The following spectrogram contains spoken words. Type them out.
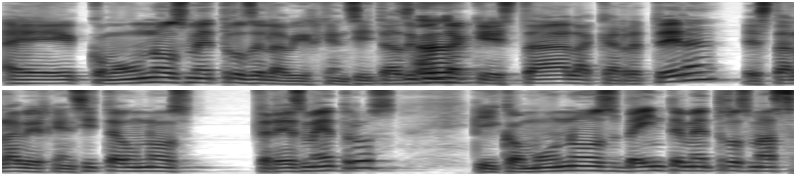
Eh, como unos metros de la Virgencita. Haz de Ah. cuenta que está la carretera, está la Virgencita unos 3 metros y como unos 20 metros más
